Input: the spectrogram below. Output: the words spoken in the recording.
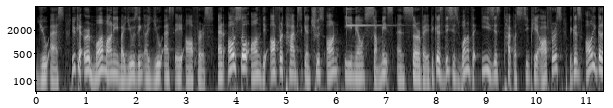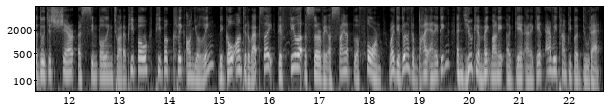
US. You can earn more money by using a USA offers. And also on the offer types, you can choose on email, submits, and survey because this is one of the easiest type of CPA offers because all you gotta do is just share a simple link to other people. People click on your link, they go onto the website, they fill up a survey or sign up to a form, right? They don't have to buy anything and you can make money again and again every time people do that.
